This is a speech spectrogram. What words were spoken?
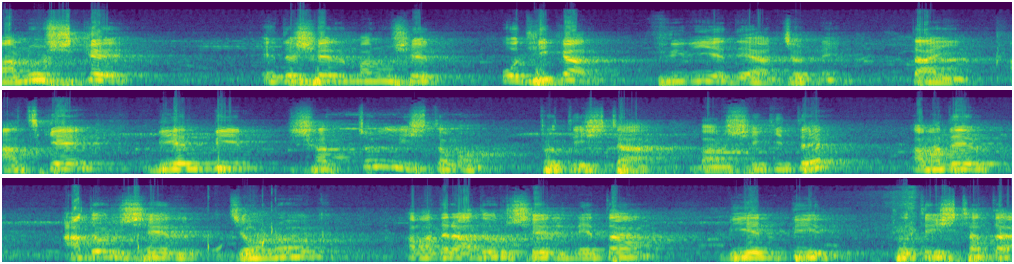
মানুষকে, এদেশের মানুষের অধিকার ফিরিয়ে দেওয়ার জন্যে। তাই আজকে বিএনপির সাতচল্লিশতম প্রতিষ্ঠা বার্ষিকীতে আমাদের আদর্শের জনক, আমাদের আদর্শের নেতা, বিএনপির প্রতিষ্ঠাতা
